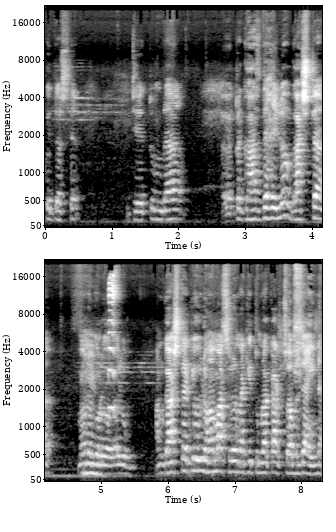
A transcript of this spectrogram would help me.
কইতাছে যে তোমরা একটা গাছ দেখাইলো গাছটা মনে করো আমি গাছটা কি ওই রকম আসলো নাকি তোমরা কাটছো আমি যাই না?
